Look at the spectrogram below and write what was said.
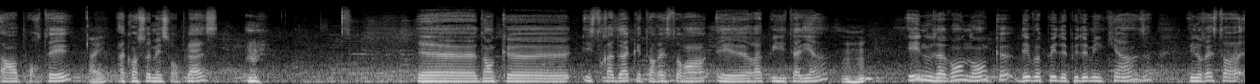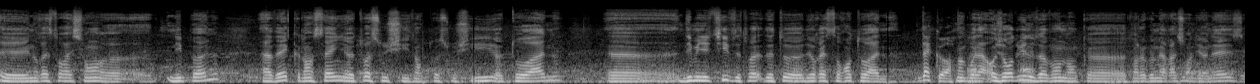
à emporter, à consommer sur place. Euh, donc euh, Istrada qui est un restaurant et rapide italien. Mhm. Et nous avons donc développé depuis 2015 une, restaura- euh, une restauration nippone avec l'enseigne Toi Sushi. Donc Toi Sushi, Toan, diminutif de, de restaurant Toan. D'accord. Donc voilà, aujourd'hui nous avons donc dans l'agglomération lyonnaise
